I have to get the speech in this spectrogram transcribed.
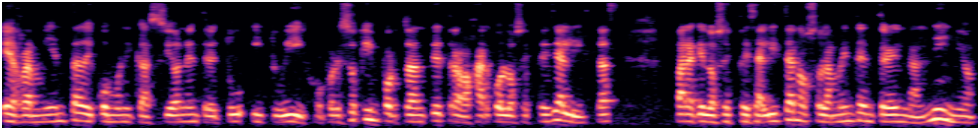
herramienta de comunicación entre tú y tu hijo. Por eso que es importante trabajar con los especialistas para que los especialistas no solamente entrenen al niño,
